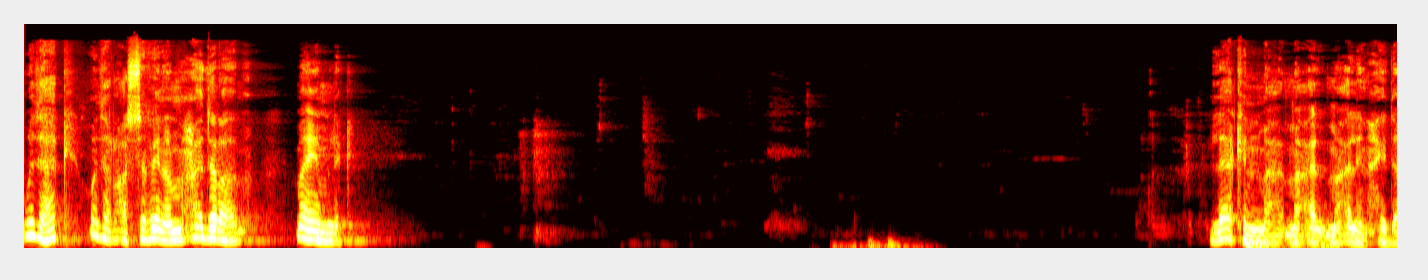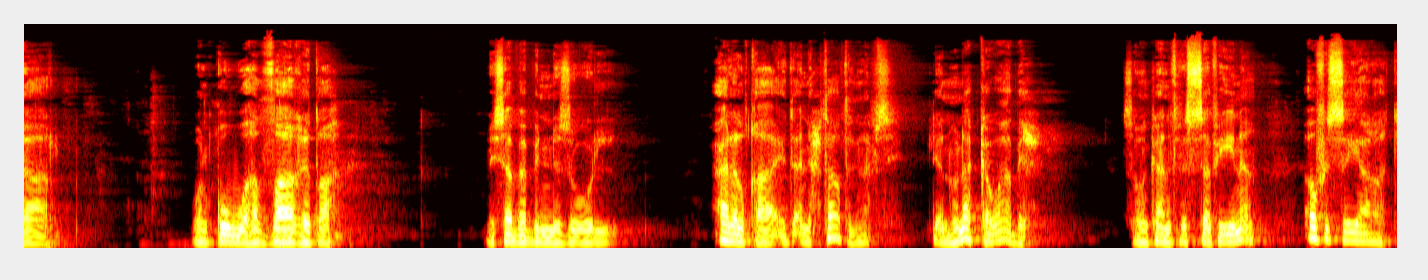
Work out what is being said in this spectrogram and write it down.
وذاك وذرع السفينة المحادرة ما يملك لكن مع مع مع الانحدار والقوة الضاغطة بسبب النزول على القائد أن يحتاط لنفسه لأن هناك كوابح سواء كانت في السفينة أو في السيارات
